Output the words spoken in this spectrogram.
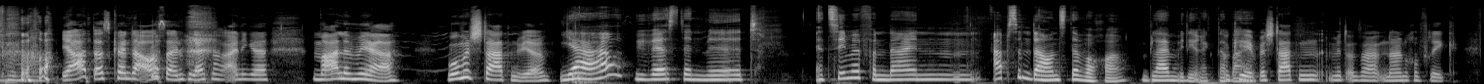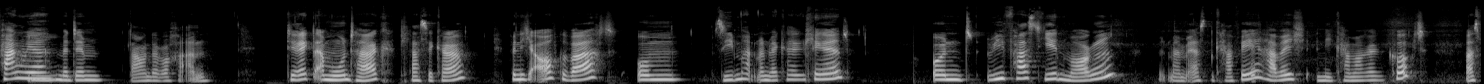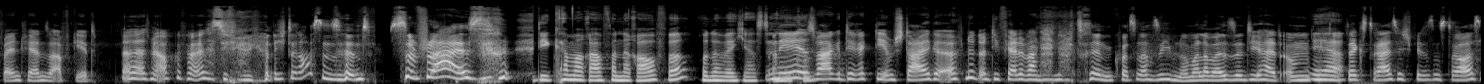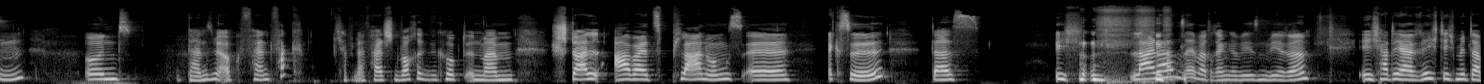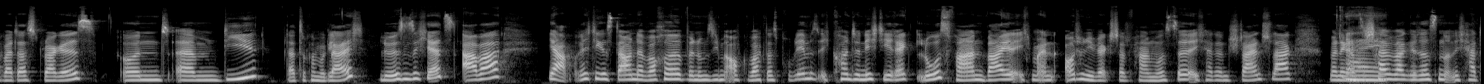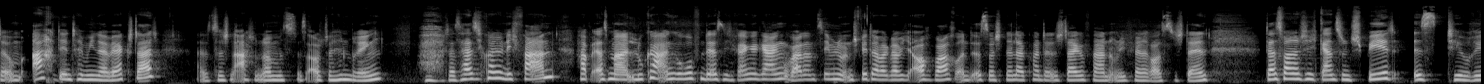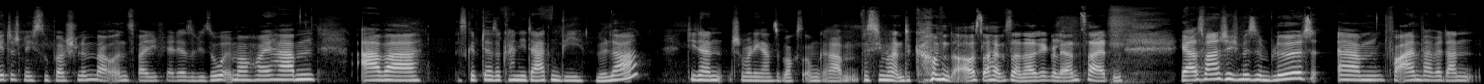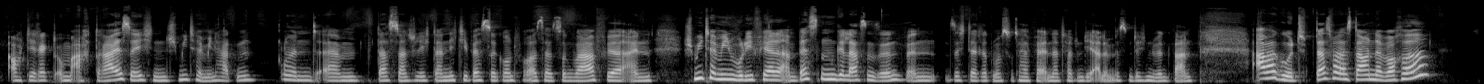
Ja, das könnte auch sein. Vielleicht noch einige Male mehr. Womit starten wir? ja, wie wär's denn mit Erzähl mir von deinen Ups und Downs der Woche. Bleiben wir direkt dabei. Okay, wir starten mit unserer neuen Rubrik. Fangen wir mit dem Down der Woche an. Direkt am Montag, Klassiker, bin ich aufgewacht. Um sieben hat mein Wecker geklingelt. Und wie fast jeden Morgen mit meinem ersten Kaffee habe ich in die Kamera geguckt, was bei den Pferden so abgeht. Dann ist mir aufgefallen, dass die Pferde gar nicht draußen sind. Surprise! Die Kamera von der Raufe oder welche hast du Nee, angeguckt? es war direkt die im Stall geöffnet und die Pferde waren dann noch drin, kurz nach sieben. Normalerweise sind die halt um Ja. 6.30 Uhr spätestens draußen. Und dann ist mir aufgefallen, fuck, ich habe in der falschen Woche geguckt in meinem Stallarbeitsplanungs äh, dass ich leider selber dran gewesen wäre. Ich hatte ja richtig Mitarbeiter-Struggles und ähm, die, dazu kommen wir gleich, lösen sich jetzt. Aber ja, richtiges Down der Woche, bin um sieben aufgewacht. Das Problem ist, ich konnte nicht direkt losfahren, weil ich mein Auto in die Werkstatt fahren musste. Ich hatte einen Steinschlag, meine ganze Ei. Scheibe war gerissen und ich hatte um acht den Termin in der Werkstatt. Also zwischen acht und neun musste ich das Auto hinbringen. Das heißt, ich konnte nicht fahren, habe erstmal Luca angerufen, der ist nicht reingegangen, war dann zehn Minuten später aber, glaube ich, auch wach und ist so schneller konnte in den Stall gefahren, um die Pferde rauszustellen. Das war natürlich ganz schön spät, ist theoretisch nicht super schlimm bei uns, weil die Pferde ja sowieso immer Heu haben. Aber es gibt ja so Kandidaten wie Müller, die dann schon mal die ganze Box umgraben, bis jemand kommt außerhalb seiner regulären Zeiten. Ja, es war natürlich ein bisschen blöd, ähm, vor allem, weil wir dann auch direkt um 8.30 Uhr einen Schmiedtermin hatten. Und ähm, das natürlich dann nicht die beste Grundvoraussetzung war für einen Schmiedtermin, wo die Pferde am besten gelassen sind, wenn sich der Rhythmus total verändert hat und die alle ein bisschen durch den Wind waren. Aber gut, das war das Down der Woche.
